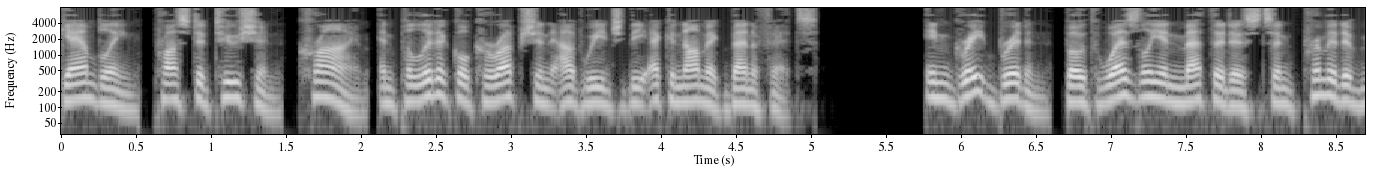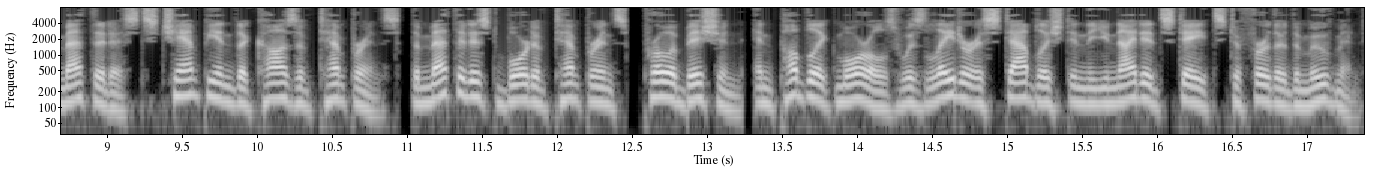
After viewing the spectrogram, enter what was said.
gambling, prostitution, crime, and political corruption outweighed the economic benefits. In Great Britain, both Wesleyan Methodists and Primitive Methodists championed the cause of temperance. The Methodist Board of Temperance, Prohibition, and Public Morals was later established in the United States to further the movement.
